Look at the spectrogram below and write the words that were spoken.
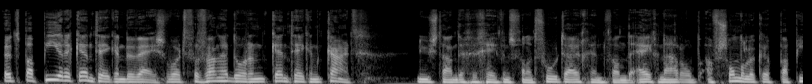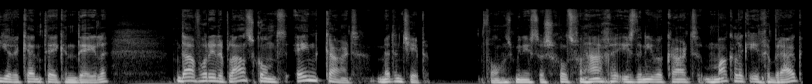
Het papieren kentekenbewijs wordt vervangen door een kentekenkaart. Nu staan de gegevens van het voertuig en van de eigenaar op afzonderlijke papieren kentekendelen. Daarvoor in de plaats komt één kaart met een chip. Volgens minister Schultz van Hagen is de nieuwe kaart makkelijk in gebruik.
